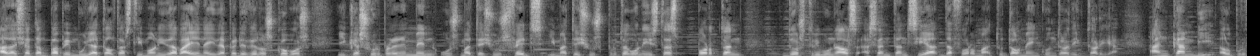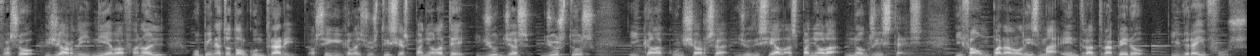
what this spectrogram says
ha deixat en paper mullat el testimoni de Baena i de Pérez de los Cobos i que, sorprenentment, uns mateixos fets i mateixos protagonistes porten dos tribunals a sentenciar de forma totalment contradictòria. En canvi, el professor Jordi Nieva Fanoll opina tot el contrari, o sigui que la justícia espanyola té jutges justos i que la conxorça judicial espanyola no existeix. I fa un paral·lelisme entre Trapero i Dreyfus.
